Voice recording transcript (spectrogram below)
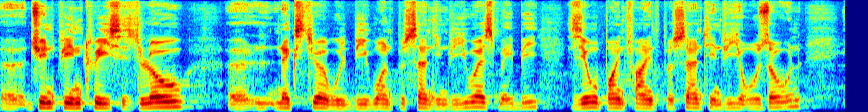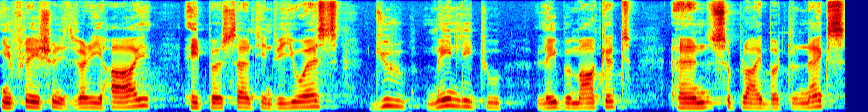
Uh, GNP increase is low. Uh, next year will be 1% in the US, maybe 0.5% in the Eurozone. Inflation is very high, 8% in the US, due mainly to labor market and supply bottlenecks,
